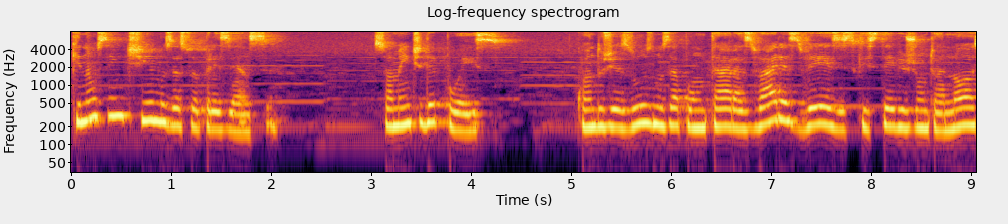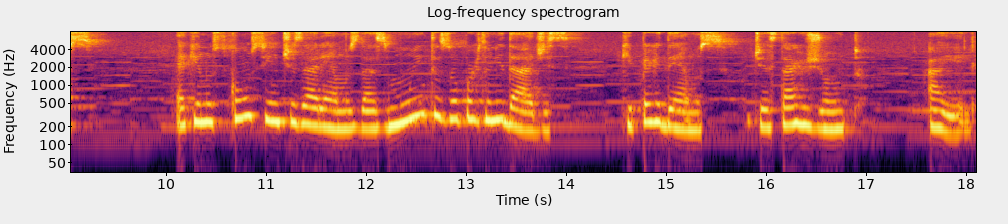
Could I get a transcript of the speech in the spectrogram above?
que não sentimos a Sua presença. Somente depois, quando Jesus nos apontar as várias vezes que esteve junto a nós, é que nos conscientizaremos das muitas oportunidades que perdemos de estar junto a Ele.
